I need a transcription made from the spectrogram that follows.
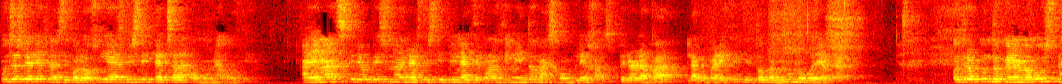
Muchas veces la psicología es vista y tachada como un negocio. Además, creo que es una de las disciplinas de conocimiento más complejas, pero a la par, la que parece que todo el mundo puede hablar. Otro punto que no me gusta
